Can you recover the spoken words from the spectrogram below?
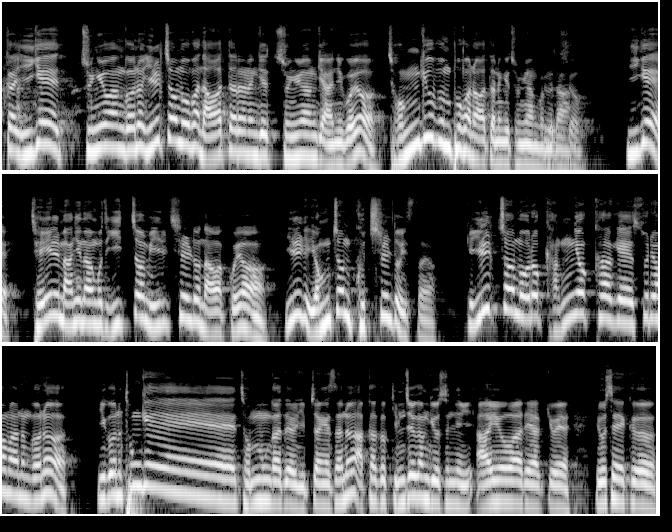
그러니까 이게 중요한 거는 1.5가 나왔다라는 게 중요한 게 아니고요. 정규 분포가 나왔다는 게 중요한 겁니다. 그렇죠. 이게 제일 많이 나온 것은 2.17도 나왔고요. 1, 0.97도 있어요. 1.5로 강력하게 수렴하는 거는 이거는 통계 전문가들 입장에서는 아까 그 김재강 교수님 아이오와 대학교에 요새 그,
